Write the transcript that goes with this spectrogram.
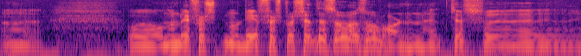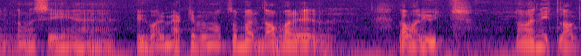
Uh, og når det først, når det først var skjedde, så, så, var han tøff. Kan du si uvarmhjertig, på en måte. Bare, da, var det, da var det ut. Da var det nytt lag.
